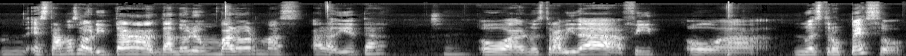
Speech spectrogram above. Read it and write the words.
mm, estamos ahorita dándole un valor más a la dieta Sí. o a nuestra vida fit o a nuestro peso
